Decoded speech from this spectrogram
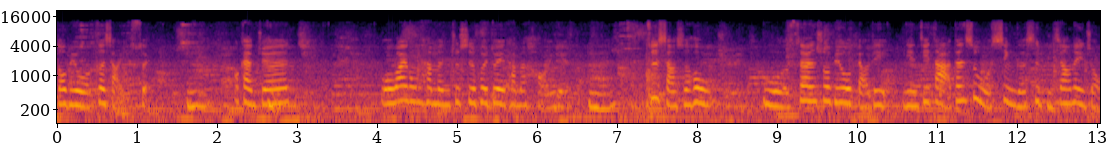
都比我各小一岁。嗯我感觉我外公他们就是会对他们好一点。嗯就是小时候，我虽然说比我表弟年纪大，但是我性格是比较那种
